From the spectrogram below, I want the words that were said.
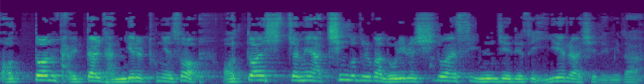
어떤 발달 단계를 통해서 어떠한 시점에 친구들과 놀이를 시도할 수 있는지에 대해서 이해를 하셔야 됩니다.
